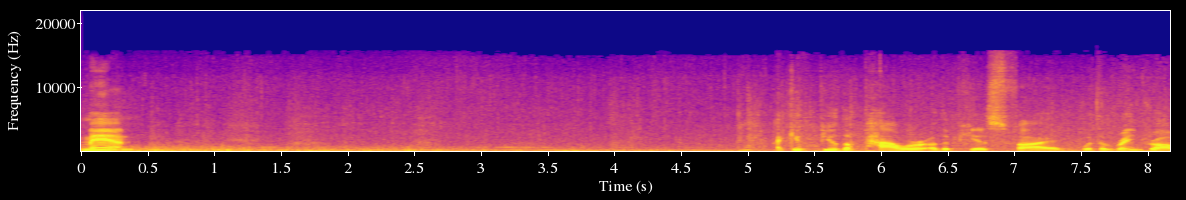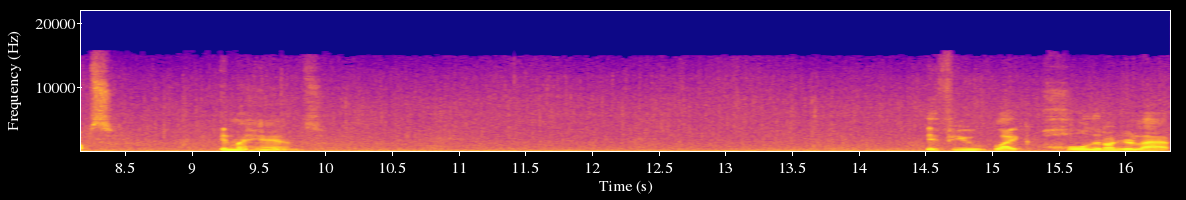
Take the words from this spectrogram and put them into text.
Man. I can feel the power of the PS5 with the raindrops in my hands. If you, like, hold it on your lap,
